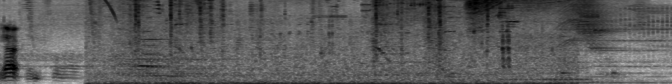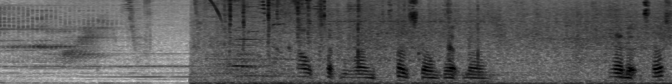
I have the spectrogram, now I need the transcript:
Wait, uh, I'll put the right test, I'll get the edit test.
